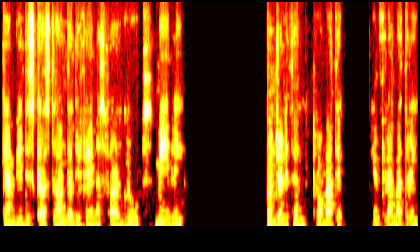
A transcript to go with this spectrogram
can be discussed under the famous five groups, mainly congenital, traumatic, inflammatory,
